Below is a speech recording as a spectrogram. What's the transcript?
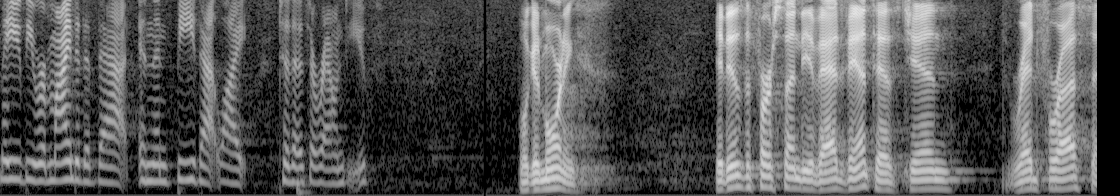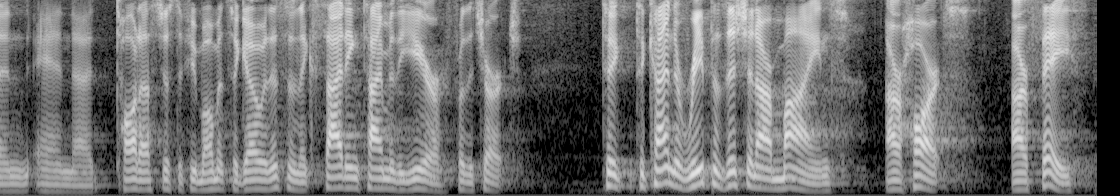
May you be reminded of that and then be that light to those around you. Well, good morning. It is the first Sunday of Advent, as Jen read for us and, and uh, taught us just a few moments ago. This is an exciting time of the year for the church to, to kind of reposition our minds our hearts, our faith,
